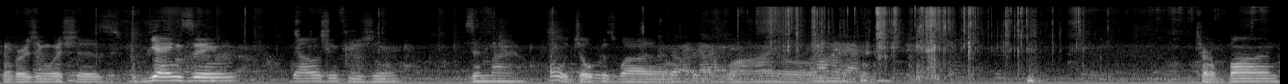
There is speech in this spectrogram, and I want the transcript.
Converging Wishes, Yangzing, Dowsing Fusion, Zenmile. Oh, Joker's Wild. Wild. Eternal Bond,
